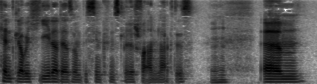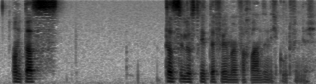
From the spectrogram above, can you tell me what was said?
kennt, glaube ich, jeder, der so ein bisschen künstlerisch veranlagt ist. Ähm, und das, das illustriert der Film einfach wahnsinnig gut, finde ich.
